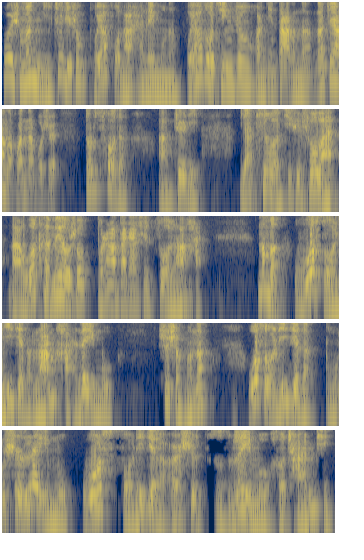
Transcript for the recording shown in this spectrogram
为什么你这里说不要做蓝海类目呢？不要做竞争环境大的呢？那这样的话，那不是都是错的啊？这里也要听我继续说完啊！我可没有说不让大家去做蓝海。那么我所理解的蓝海类目是什么呢？我所理解的不是类目，我所理解的而是子类目和产品。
